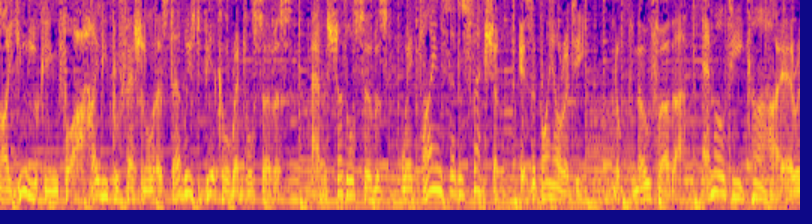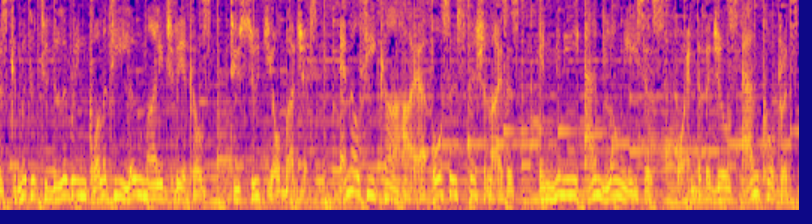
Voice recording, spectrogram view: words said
Are you looking for a highly professional established vehicle rental service and shuttle service where client satisfaction is a priority? Look no further. MLT Car Hire is committed to delivering quality low mileage vehicles to suit your budget. MLT Car Hire also specializes in mini and long leases for individuals and corporates,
